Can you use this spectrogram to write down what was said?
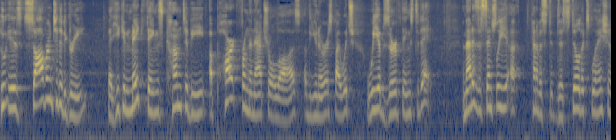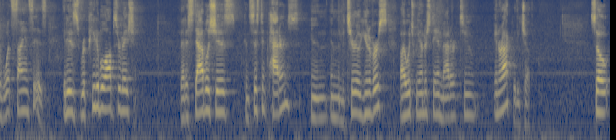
who is sovereign to the degree that he can make things come to be apart from the natural laws of the universe by which we observe things today. And that is essentially a, kind of a st- distilled explanation of what science is it is repeatable observation that establishes consistent patterns in, in the material universe by which we understand matter to interact with each other. So,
